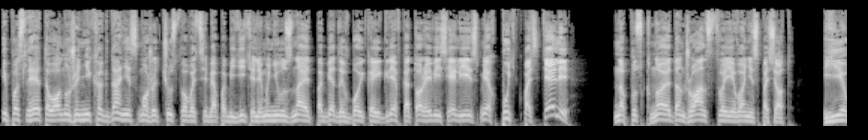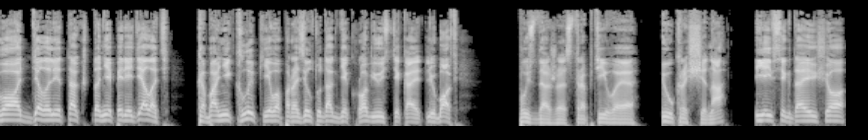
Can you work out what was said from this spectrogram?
и после этого он уже никогда не сможет чувствовать себя победителем и не узнает победы в бойкой игре, в которой веселье и смех путь к постели. Напускное донжуанство его не спасет. Его отделали так, что не переделать. Кабаний клык его поразил туда, где кровью истекает любовь. Пусть даже строптивая и укращена, ей всегда еще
